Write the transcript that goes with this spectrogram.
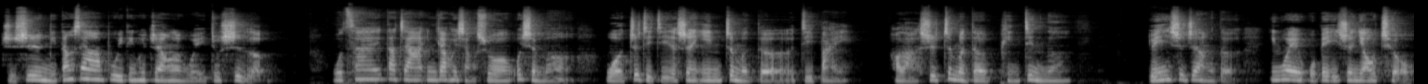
只是你当下不一定会这样认为，就是了。我猜大家应该会想说，为什么我这几集的声音这么的鸡白？好啦，是这么的平静呢？原因是这样的，因为我被医生要求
